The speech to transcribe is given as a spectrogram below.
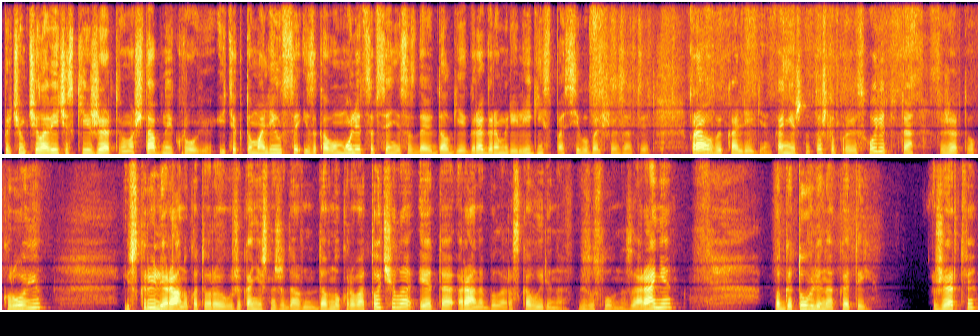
Причем человеческие жертвы, масштабные кровью. И те, кто молился, и за кого молятся, все они создают долги эгрегорам религий. Спасибо большое за ответ. Правы вы, коллеги. Конечно, то, что происходит, это жертва кровью. И вскрыли рану, которая уже, конечно же, дав давно кровоточила. Эта рана была расковырена, безусловно, заранее. Подготовлена к этой жертве.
